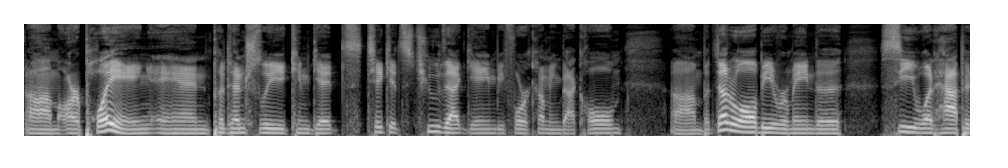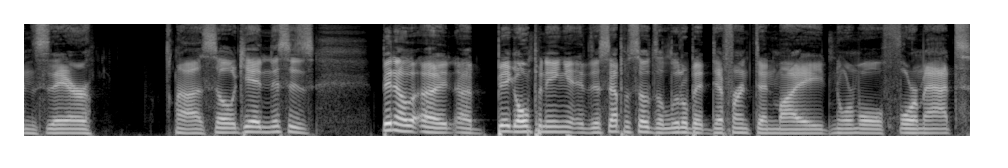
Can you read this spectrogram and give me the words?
um, are playing and potentially can get tickets to that game before coming back home. Um, but that'll all be remain to see what happens there. Uh, so again, this is been a, a, a, big opening. This episode's a little bit different than my normal format.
